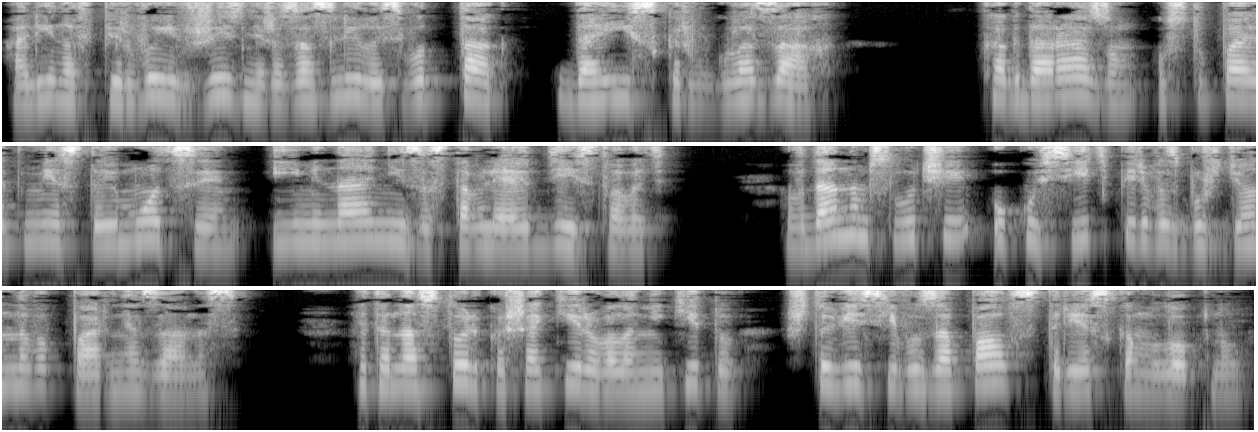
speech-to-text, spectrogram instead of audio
Алина впервые в жизни разозлилась вот так, до искр в глазах когда разум уступает место эмоциям, и именно они заставляют действовать. В данном случае укусить перевозбужденного парня за нос. Это настолько шокировало Никиту, что весь его запал с треском лопнул.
